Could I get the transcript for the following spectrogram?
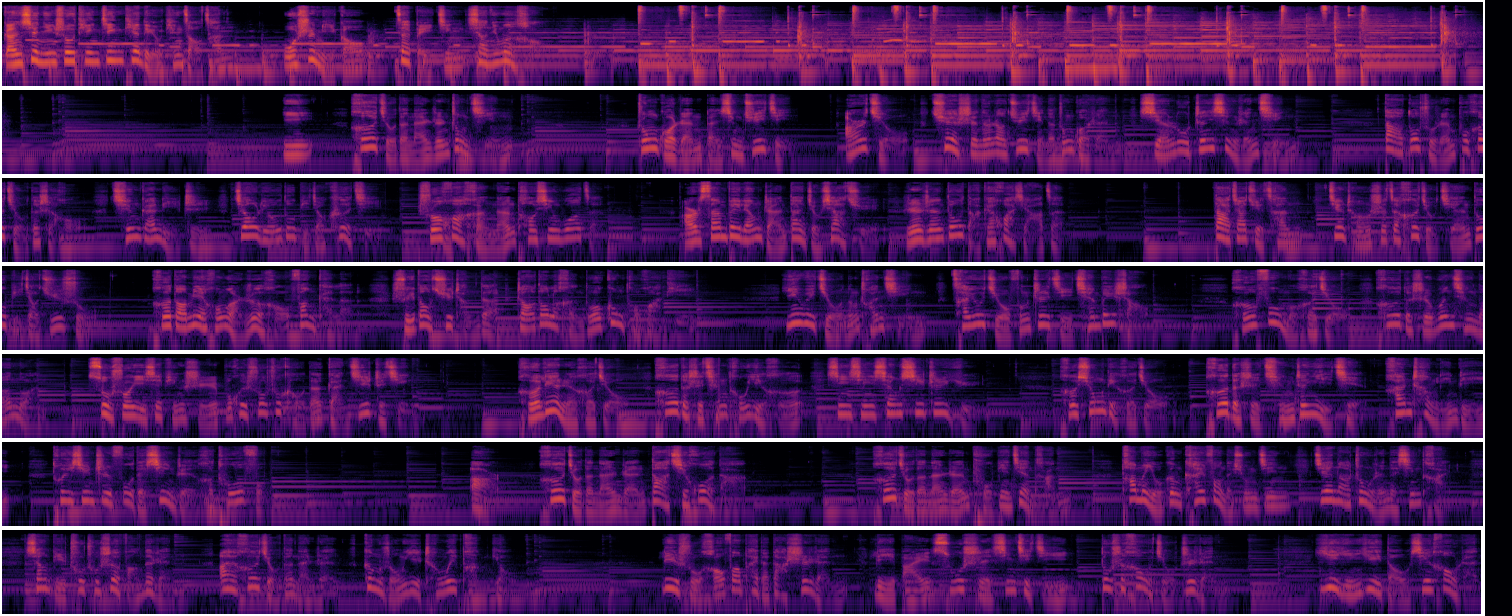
感谢您收听今天的有听早餐，我是米高，在北京向您问好。一，喝酒的男人重情。中国人本性拘谨，而酒确实能让拘谨的中国人显露真性人情。大多数人不喝酒的时候，情感理智交流都比较客气，说话很难掏心窝子；而三杯两盏淡酒下去，人人都打开话匣子。大家聚餐，经常是在喝酒前都比较拘束，喝到面红耳热后放开了。水到渠成的找到了很多共同话题，因为酒能传情，才有酒逢知己千杯少。和父母喝酒，喝的是温情暖暖，诉说一些平时不会说出口的感激之情；和恋人喝酒，喝的是情投意合、心心相惜之语；和兄弟喝酒，喝的是情真意切、酣畅淋漓、推心置腹的信任和托付。二，喝酒的男人大气豁达。喝酒的男人普遍健谈，他们有更开放的胸襟，接纳众人的心态。相比处处设防的人，爱喝酒的男人更容易成为朋友。隶属豪放派的大诗人李白、苏轼、辛弃疾都是好酒之人，一饮一斗心浩然。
